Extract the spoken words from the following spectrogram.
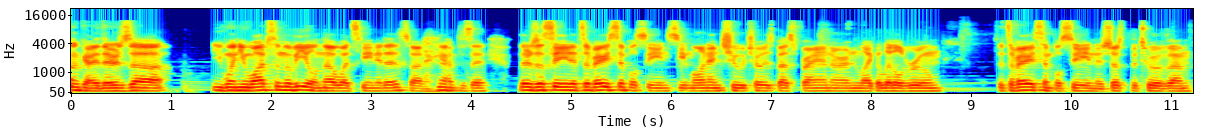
Okay, there's uh you when you watch the movie, you'll know what scene it is. So I have to say, there's a scene. It's a very simple scene. Simon and Chucho, his best friend, are in like a little room. So it's a very simple scene. It's just the two of them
